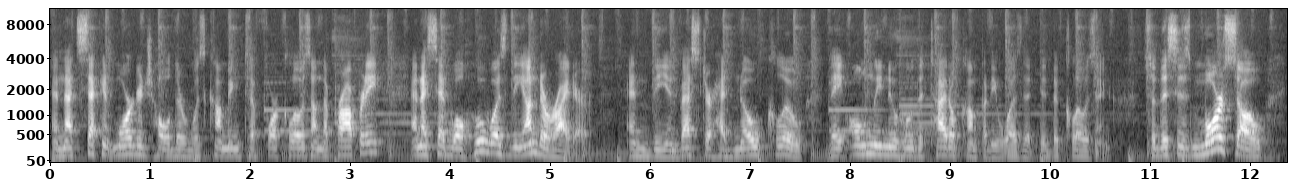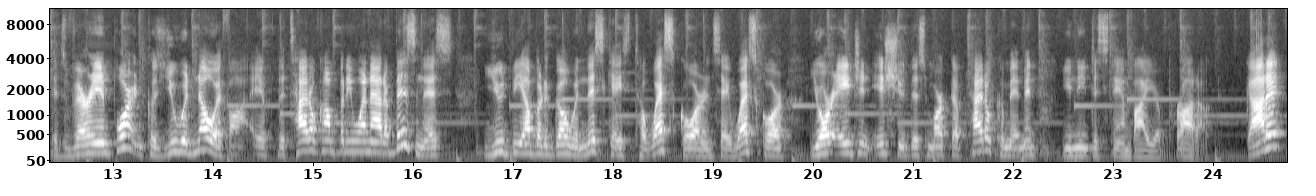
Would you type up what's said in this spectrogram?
and that second mortgage holder was coming to foreclose on the property. And I said, well, who was the underwriter? And the investor had no clue. They only knew who the title company was that did the closing. So this is more so, it's very important because you would know if, I, if the title company went out of business, you'd be able to go in this case to Westcor and say, Westcor, your agent issued this marked up title commitment, you need to stand by your product. Got it?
